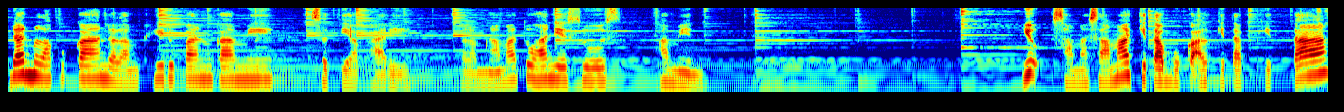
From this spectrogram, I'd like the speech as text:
dan melakukan dalam kehidupan kami setiap hari. Dalam nama Tuhan Yesus, amin. Yuk sama-sama kita buka Alkitab kita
